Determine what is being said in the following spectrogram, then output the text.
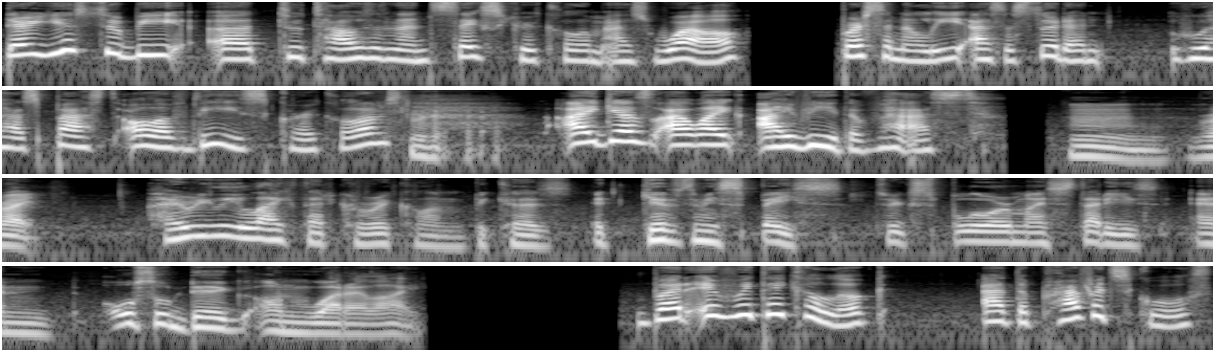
There used to be a 2006 curriculum as well. Personally, as a student who has passed all of these curriculums, I guess I like IB the best. Hmm, right. I really like that curriculum because it gives me space to explore my studies and also dig on what I like. But if we take a look at the private schools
